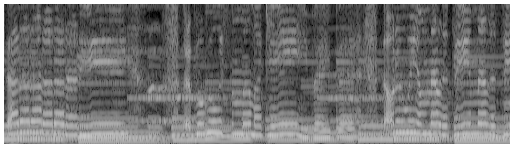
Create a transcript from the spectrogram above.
따라라라라리. 널 보고 있음 음악이 baby. 너를 위한 멜로디 멜로디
